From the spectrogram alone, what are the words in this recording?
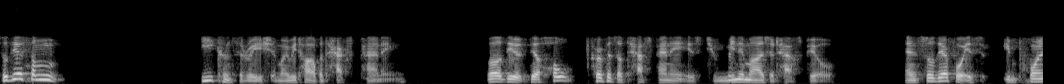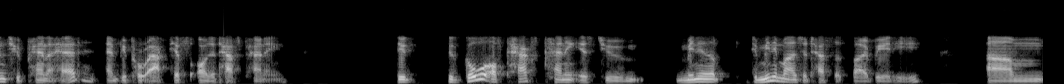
So there's some key consideration when we talk about tax planning. Well, the, the whole purpose of tax planning is to minimize your tax bill. And so therefore it's important to plan ahead and be proactive on the tax planning. The, goal of tax planning is to, minim, to minimize your tax liability. Um,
